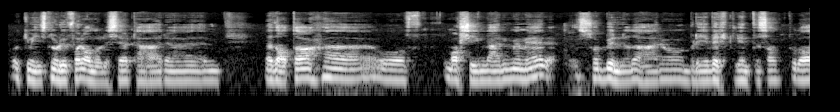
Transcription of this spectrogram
og ikke minst når du får analysert her uh, med data og maskinlæring med mer, så begynner det her å bli virkelig interessant. Og da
